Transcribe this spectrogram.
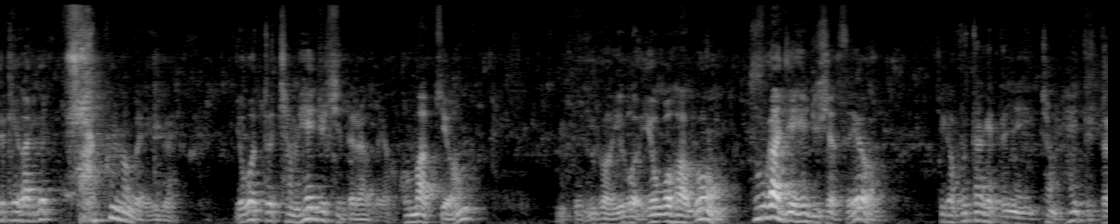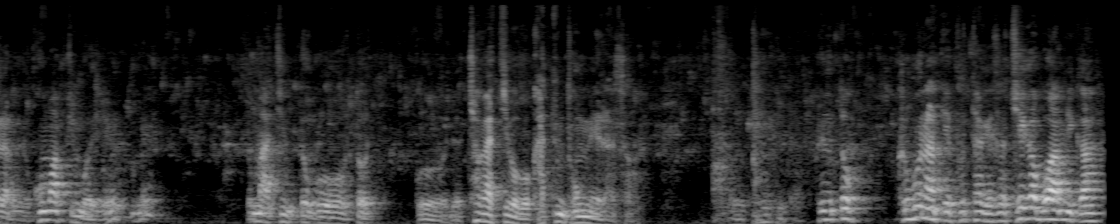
이렇게 해가지고 쫙 푸는 거예요, 이거. 이것도 참 해주시더라고요. 고맙죠. 이거, 이거, 이거 하고 두 가지 해주셨어요. 제가 부탁했더니 참 해주더라고요. 고맙지 뭐예요. 이게. 또 마침 또 그, 또, 그, 처갓집하고 같은 동네라서. 이렇게 해주더라고요. 그리고 또 그분한테 부탁해서 제가 뭐 합니까?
